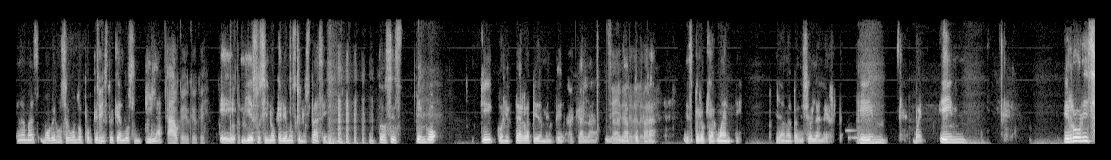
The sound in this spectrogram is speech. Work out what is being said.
nada más mover un segundo porque me estoy quedando sin pila. Ah, ok, ok, ok. Eh, y eso sí no queremos que nos pase. Entonces tengo que conectar rápidamente acá la, laptop para, espero que aguante. Ya me apareció la alerta. Em, bueno, em, Errores,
